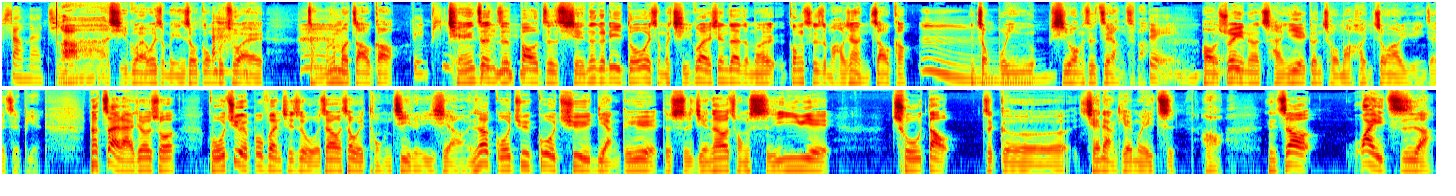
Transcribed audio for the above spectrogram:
上那机啊，奇怪，为什么营收公布出来？怎么那么糟糕？前一阵子报纸写那个利多，为什么奇怪？现在怎么公司怎么好像很糟糕？嗯，你总不应希望是这样子吧？对，好，所以呢，产业跟筹码很重要的原因在这边。那再来就是说，国剧的部分，其实我稍稍微统计了一下，你知道国剧过去两个月的时间，它要从十一月初到这个前两天为止，哈，你知道外资啊？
